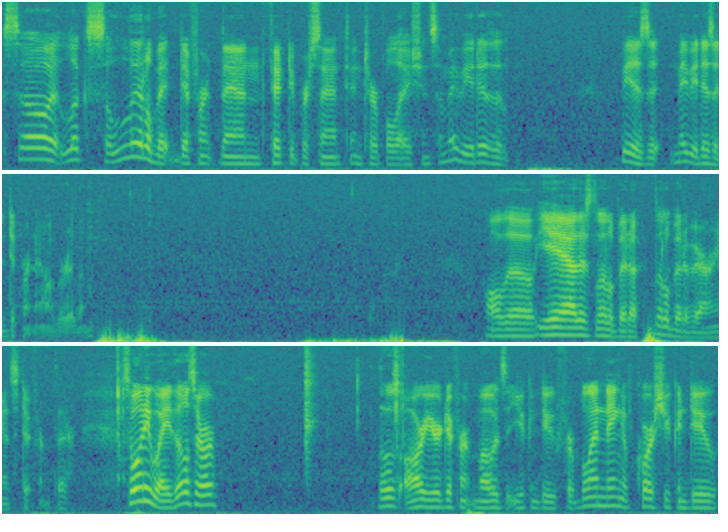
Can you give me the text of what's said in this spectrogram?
so it looks a little bit different than 50% interpolation, so maybe it is a maybe it is a, maybe it is a different algorithm. Although, yeah, there's a little bit of little bit of variance different there. So anyway, those are those are your different modes that you can do for blending. Of course, you can do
